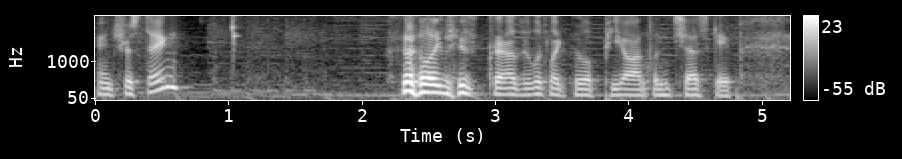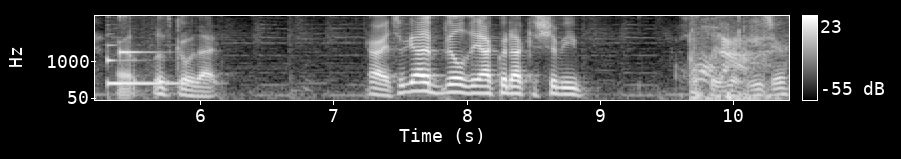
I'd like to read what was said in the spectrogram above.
Interesting. I like these crowns. They look like little peons on the chess game. All right, let's go with that. All right, so we got to build the aqueduct. It should be hopefully a bit easier.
